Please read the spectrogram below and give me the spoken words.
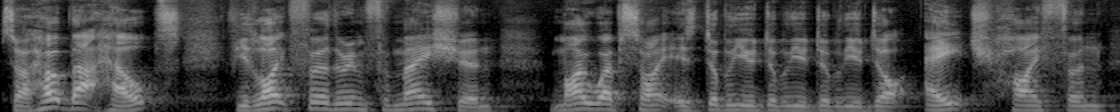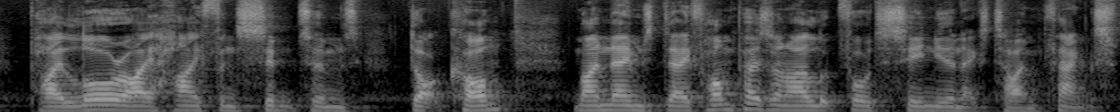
So I hope that helps. If you'd like further information, my website is www.h-pylori-symptoms.com. My name's Dave Hompes and I look forward to seeing you the next time. Thanks.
